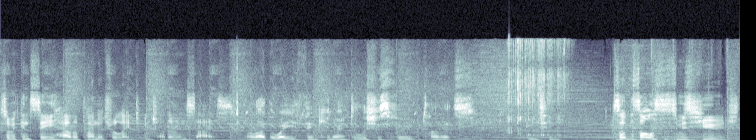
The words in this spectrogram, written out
so we can see how the planets relate to each other in size. I like the way you think, you know, delicious food, planets, eating. So the solar system is huge.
